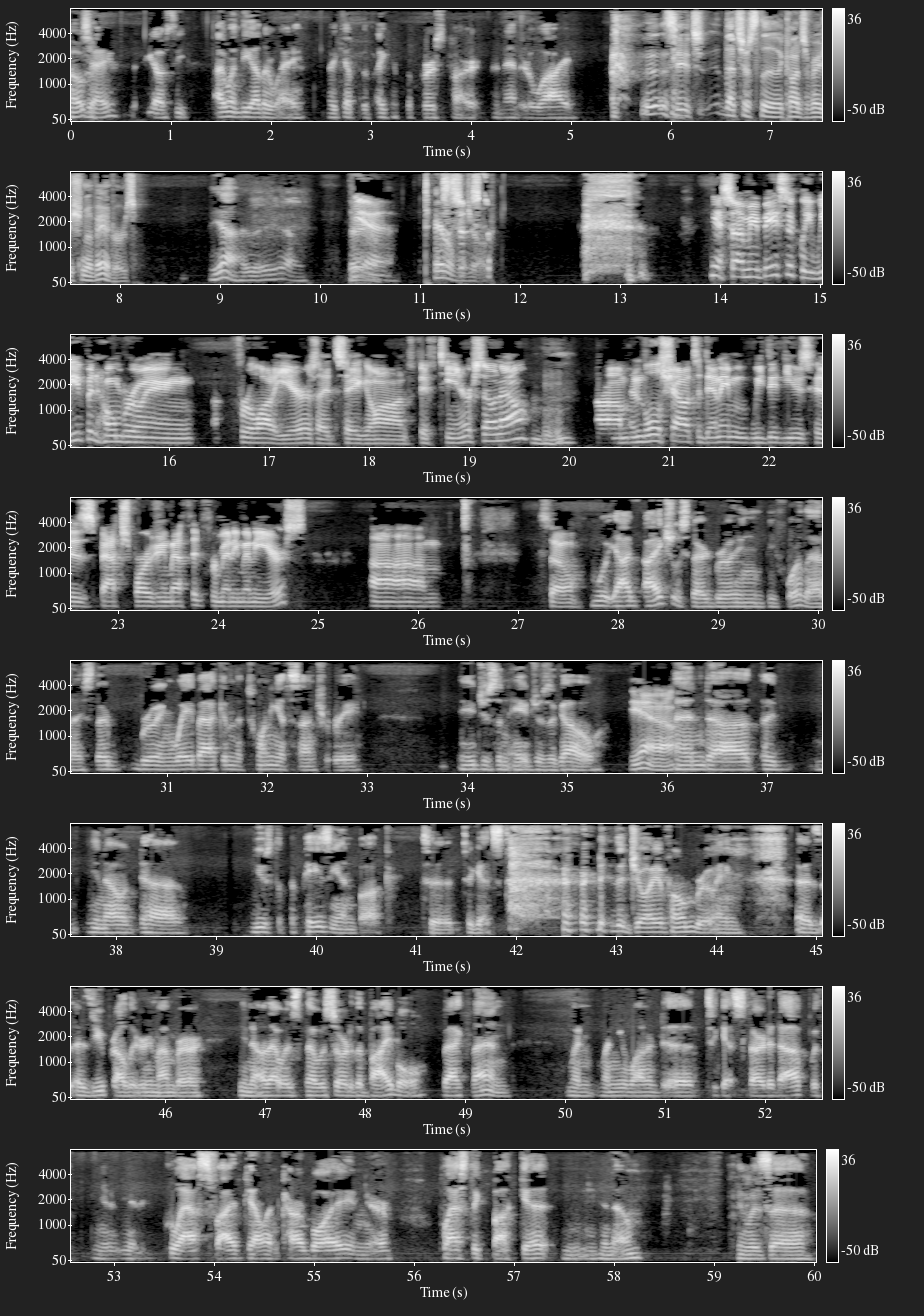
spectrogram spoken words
So, you see, I went the other way. I kept the I kept the first part and added a Y. see, that's just the conservation of Andrews. Yeah, there you go. There yeah. You go. Terrible so, joke. Yeah, so I mean, basically, we've been homebrewing for a lot of years. I'd say going on 15 or so now. Mm-hmm. Um, and a little shout out to Denny. We did use his batch sparging method for many, many years. Um, so. Well, yeah, I, I actually started brewing before that. I started brewing way back in the 20th century, ages and ages ago. Yeah. And, uh, I, you know, uh, used the Papazian book to, to get started. the joy of homebrewing, as, as you probably remember, you know, that was, that was sort of the Bible back then when, when you wanted to, to get started up with your, your glass five gallon carboy and your, plastic bucket. You know, it was uh,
